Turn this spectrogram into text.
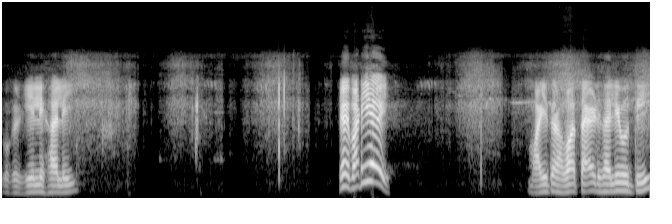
लोक गेले खाली. ए भाटी आहे माझी तर हवा ताईट झाली होती.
